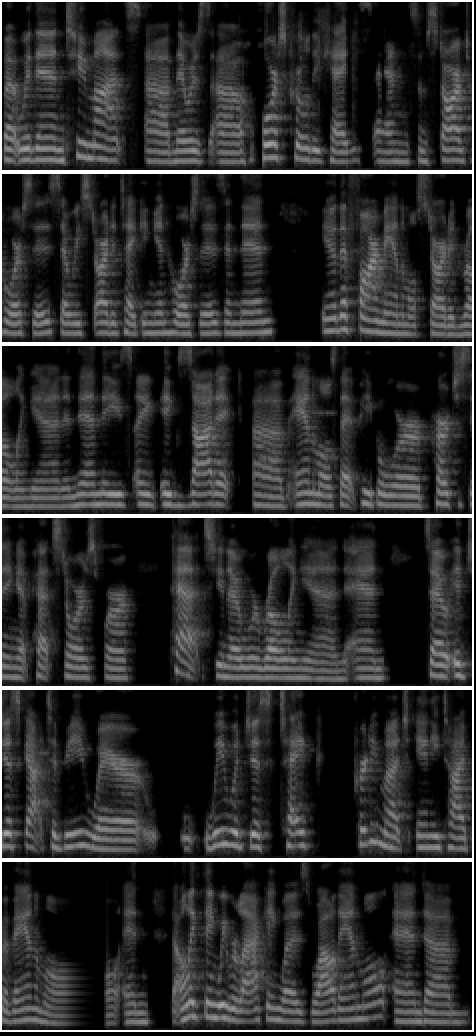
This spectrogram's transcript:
but within two months, um, there was a horse cruelty case and some starved horses. So we started taking in horses, and then you know the farm animals started rolling in and then these uh, exotic uh, animals that people were purchasing at pet stores for pets you know were rolling in. And so it just got to be where we would just take pretty much any type of animal. And the only thing we were lacking was wild animal. And um,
